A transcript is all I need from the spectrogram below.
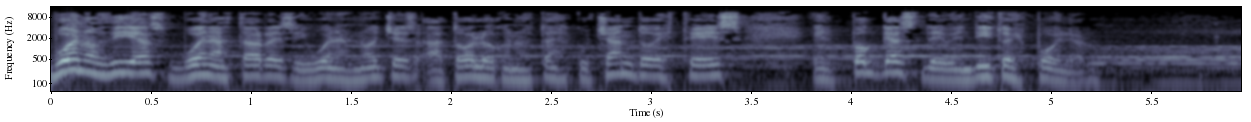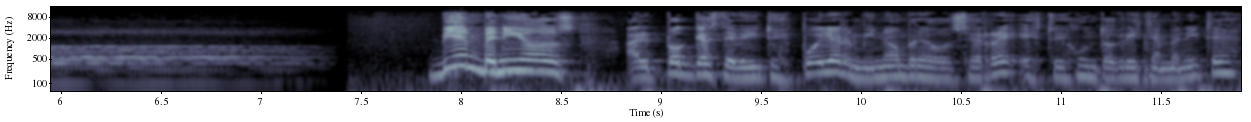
Buenos días, buenas tardes y buenas noches a todos los que nos están escuchando. Este es el podcast de Bendito Spoiler. Bienvenidos al podcast de Bendito Spoiler. Mi nombre es José Re, estoy junto a Cristian Benítez.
